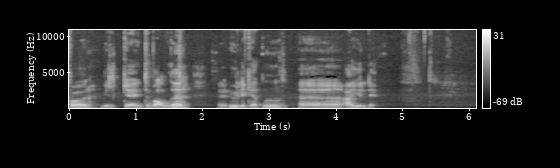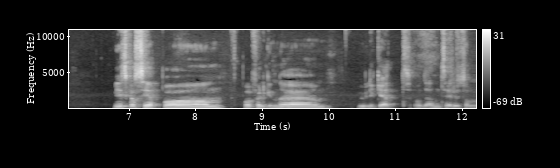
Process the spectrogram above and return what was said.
for hvilke intervaller ulikheten er gyldig. Vi skal se på, på følgende ulikhet, og den ser ut som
